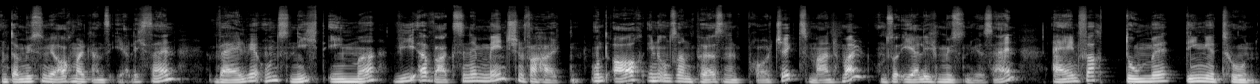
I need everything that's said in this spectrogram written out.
und da müssen wir auch mal ganz ehrlich sein, weil wir uns nicht immer wie erwachsene Menschen verhalten. Und auch in unseren Personal Projects manchmal, und so ehrlich müssen wir sein, einfach dumme Dinge tun.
